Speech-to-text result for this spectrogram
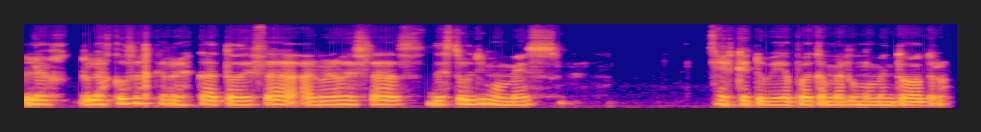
las, las, cosas que rescato de esta, al menos de, estas, de este último mes, es que tu vida puede cambiar de un momento a otro.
